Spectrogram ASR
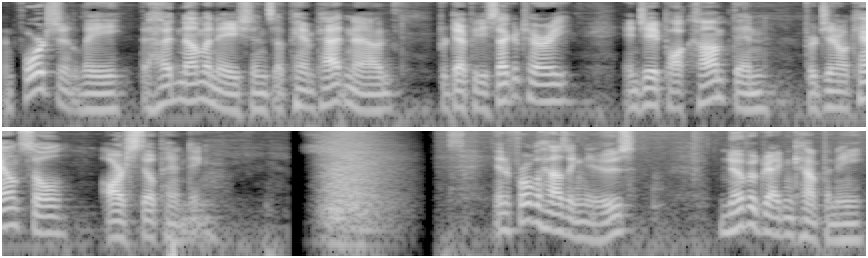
Unfortunately, the HUD nominations of Pam Patenaude for Deputy Secretary and J. Paul Compton for General Counsel are still pending. In affordable housing news, Novogradac and Company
